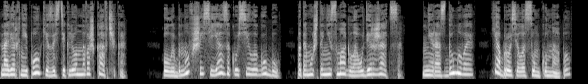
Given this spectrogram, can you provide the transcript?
на верхней полке застекленного шкафчика. Улыбнувшись, я закусила губу, потому что не смогла удержаться. Не раздумывая, я бросила сумку на пол,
